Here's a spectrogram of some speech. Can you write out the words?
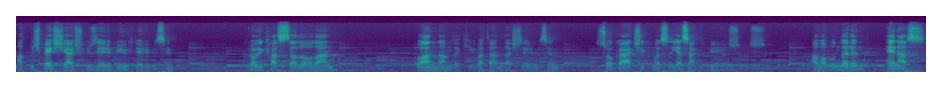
65 yaş üzeri büyüklerimizin, kronik hastalığı olan bu anlamdaki vatandaşlarımızın sokağa çıkması yasak biliyorsunuz. Ama bunların en az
